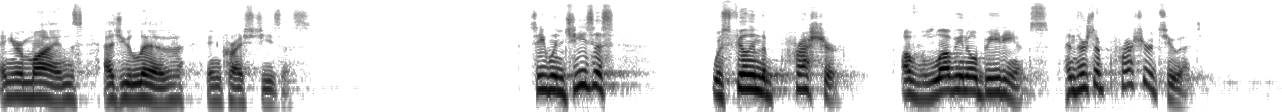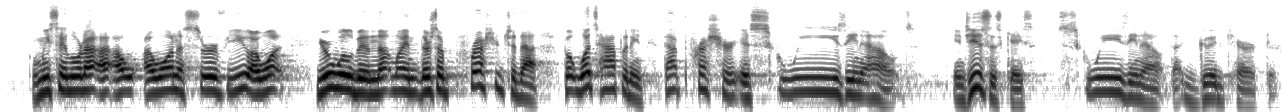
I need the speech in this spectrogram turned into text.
and your minds as you live in Christ Jesus. See, when Jesus was feeling the pressure of loving obedience, and there's a pressure to it, When we say, Lord, I, I, I want to serve you, I want your will to be not mine, there's a pressure to that. But what's happening? That pressure is squeezing out, in Jesus' case, squeezing out that good character.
